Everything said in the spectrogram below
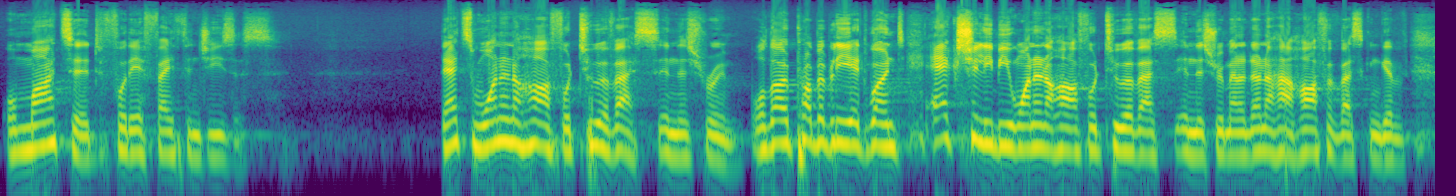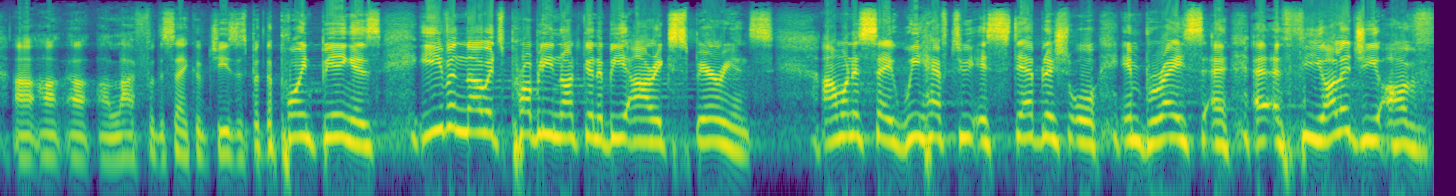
or martyred for their faith in Jesus. That's one and a half or two of us in this room. Although probably it won't actually be one and a half or two of us in this room. And I don't know how half of us can give our, our, our life for the sake of Jesus. But the point being is, even though it's probably not going to be our experience, I want to say we have to establish or embrace a, a, a theology of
